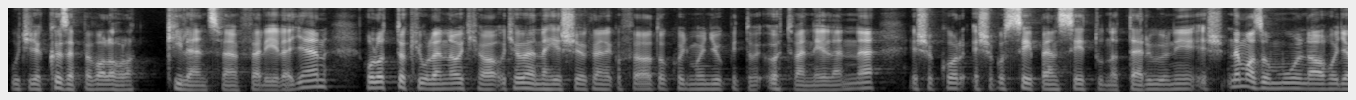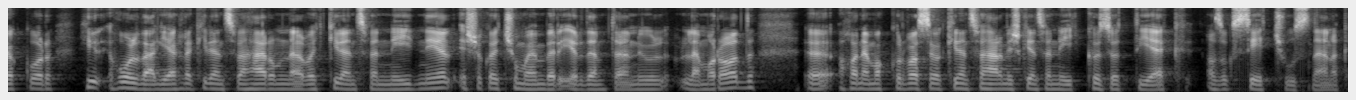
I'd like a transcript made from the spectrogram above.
úgyhogy a közepe valahol a 90 felé legyen, holott tök jó lenne, hogyha, hogyha olyan nehézségek lennének a feladatok, hogy mondjuk mit tudom, 50-nél lenne, és akkor, és akkor szépen szét tudna terülni, és nem azon múlna, hogy akkor hol vágják le 93-nál vagy 94-nél, és akkor egy csomó ember érdemtelenül lemarad, hanem akkor valószínűleg a 93 és 94 közöttiek azok szétcsúsznának.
